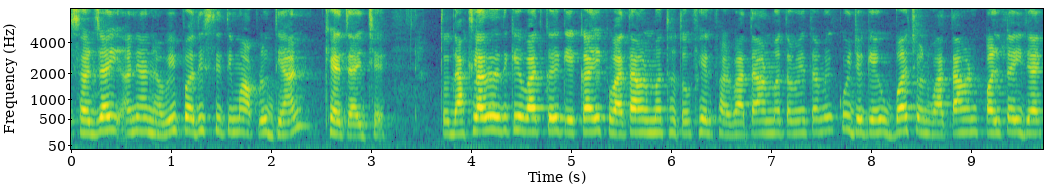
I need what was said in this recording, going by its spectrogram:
સર્જાઈ અને આ નવી પરિસ્થિતિમાં આપણું ધ્યાન ખેંચાય છે. તો દાખલા તરીકે વાત કરીએ કે એકાએક વાતાવરણમાં થતો ફેરફાર, વાતાવરણમાં તમે તમે કોઈ જગ્યાએ ઊભા છો અને વાતાવરણ પલટાઈ જાય,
